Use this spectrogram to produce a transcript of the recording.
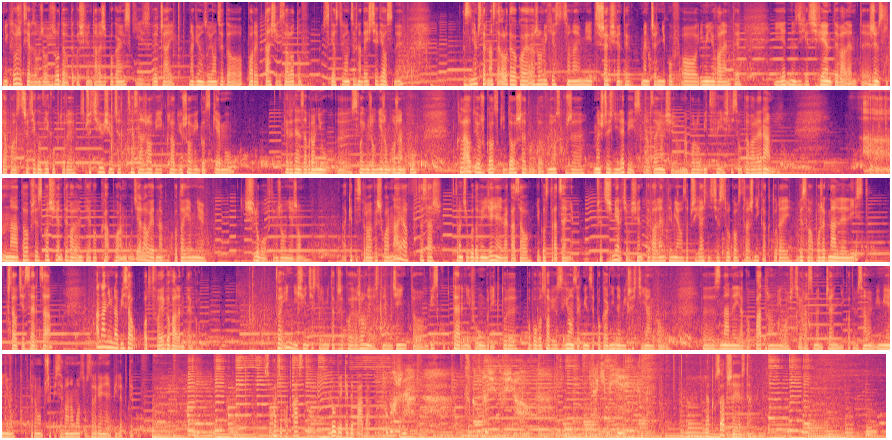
Niektórzy twierdzą, że u źródeł tego święta leży pogański zwyczaj nawiązujący do pory ptasich zalotów zwiastujących nadejście wiosny. Z dniem 14 lutego kojarzonych jest co najmniej trzech świętych męczenników o imieniu Walenty. Jednym z nich jest święty Walenty, rzymski kapłan z III wieku, który sprzeciwił się cesarzowi Klaudiuszowi Gockiemu, kiedy ten zabronił y, swoim żołnierzom orzenku. Klaudiusz Gocki doszedł do wniosku, że mężczyźni lepiej sprawdzają się na polu bitwy, jeśli są kawalerami. A na to wszystko święty Walenty jako kapłan udzielał jednak potajemnie ślubów tym żołnierzom. A kiedy sprawa wyszła na jaw, cesarz wtrącił go do więzienia i nakazał jego stracenie. Przed śmiercią święty Walenty miał zaprzyjaźnić się z córką strażnika, której wysłał pożegnalny list w kształcie serca, a na nim napisał od twojego Walentego. Dwa inni święci, z którymi także kojarzony jest ten dzień, to biskup Terni w Umbrii, który pobłogosławił związek między poganinem i chrześcijanką, y, znany jako patron miłości oraz męczennik o tym samym imieniu, któremu przypisywano moc uzdrawiania epileptyków. Słuchacie podcastu Lubię Kiedy Pada. O Boże, skąd pan się tu wziął? Taki piękny. Ja tu zawsze jestem.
